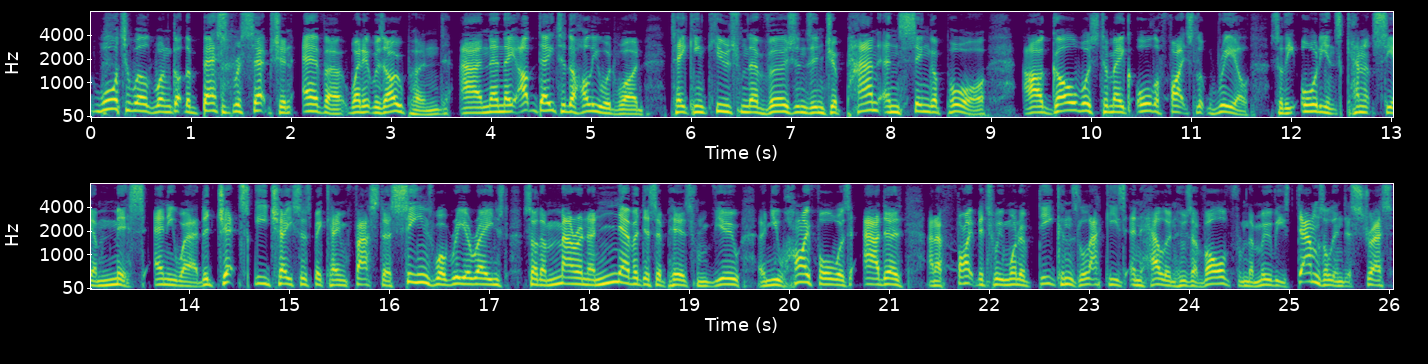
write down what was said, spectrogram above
Waterworld one got the best reception ever when it was opened, and then they updated the Hollywood one, taking cues from their versions in Japan and Singapore. Our goal was to make all the fights look real, so the audience cannot see a miss anywhere. The jet ski chasers became faster, scenes were rearranged so the Mariner never disappears from view, a new high fall was added, and a fight between one of Deacon's lackeys and Helen, who's evolved from the movie's damsel in distress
